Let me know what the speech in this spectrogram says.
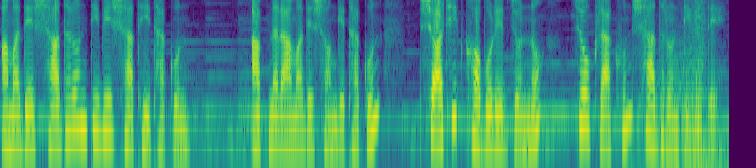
আমাদের সাধারণ টিভির সাথেই থাকুন। আপনারা আমাদের সঙ্গে থাকুন। সঠিক খবরের জন্য চোখ রাখুন সাধারণ টিভিতে।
